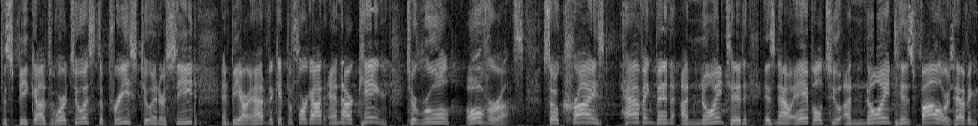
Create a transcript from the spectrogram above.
to speak God's word to us, the priest to intercede and be our advocate before God, and our king to rule over us. So Christ, having been anointed, is now able to anoint his followers, having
